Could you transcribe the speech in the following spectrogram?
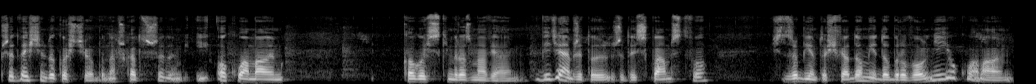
przed wejściem do kościoła, bo na przykład szedłem i okłamałem kogoś, z kim rozmawiałem. Wiedziałem, że to, że to jest kłamstwo Zrobiłem to świadomie, dobrowolnie i okłamałem.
